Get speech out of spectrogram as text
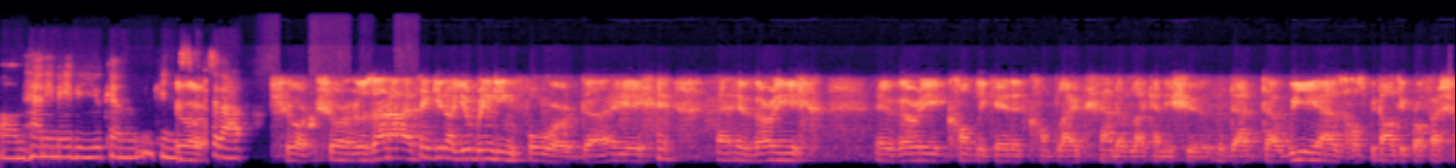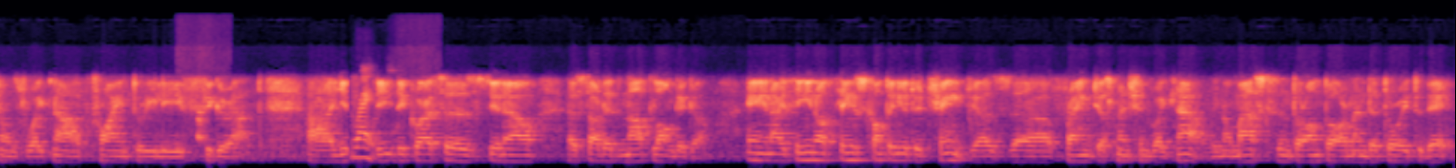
Um, Hani, maybe you can can you sure. speak to that? Sure, sure, Rosanna. I think you know you're bringing forward uh, a a very a very complicated, complex kind of like an issue that uh, we as hospitality professionals right now are trying to really figure out. Uh, you know, right. the, the crisis, you know, started not long ago. And I think, you know, things continue to change, as uh, Frank just mentioned right now. You know, masks in Toronto are mandatory today.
